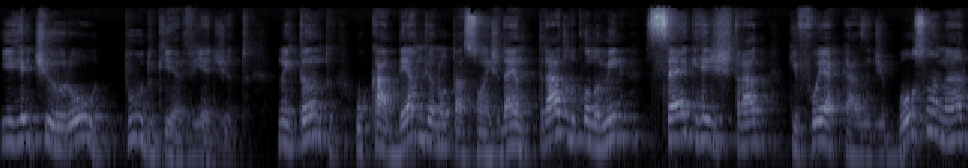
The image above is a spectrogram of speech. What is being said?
e retirou tudo que havia dito. No entanto, o caderno de anotações da entrada do condomínio segue registrado que foi a casa de Bolsonaro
